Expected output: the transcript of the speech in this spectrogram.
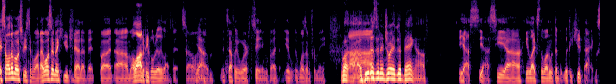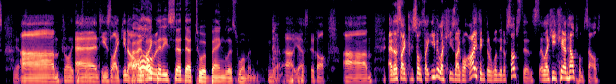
I saw the most recent one. I wasn't a huge fan of it, but um, a lot of people really loved it. So Yeah. um, it's definitely worth seeing, but it, it wasn't for me. well, uh, who Uh, doesn't enjoy a good bang of? Yes, yes, he uh, he likes the one with the with the cute bangs. Yeah. Um, he takes and he's like, you know, I, I oh, like that he said that to a bangless woman. Yeah. Oh yes, good call. Um, and it's like so it's like even like he's like, well, I think they're women of substance, and like he can't help himself.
